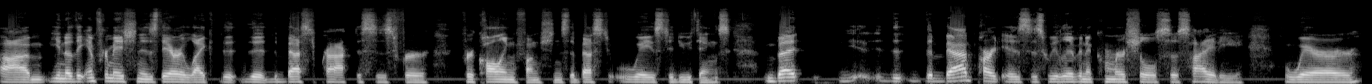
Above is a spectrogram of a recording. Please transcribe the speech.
Um, you know, the information is there, like the, the, the best practices for for calling functions, the best ways to do things. But the, the bad part is, is we live in a commercial society where,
